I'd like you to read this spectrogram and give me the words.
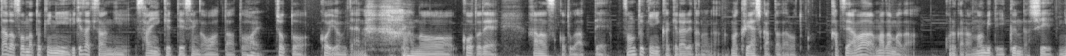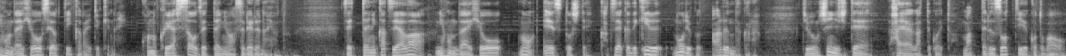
ただそんな時に池崎さんに3位決定戦が終わった後、はいちょっと来いよみたいな、あの、コートで話すことがあって、その時にかけられたのが、まあ悔しかっただろうとか、勝也はまだまだこれから伸びていくんだし、日本代表を背負っていかないといけない。この悔しさを絶対に忘れるなよと。絶対に勝也は日本代表のエースとして活躍できる能力があるんだから自分を信じて這い上がってこいと待ってるぞっていう言葉を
